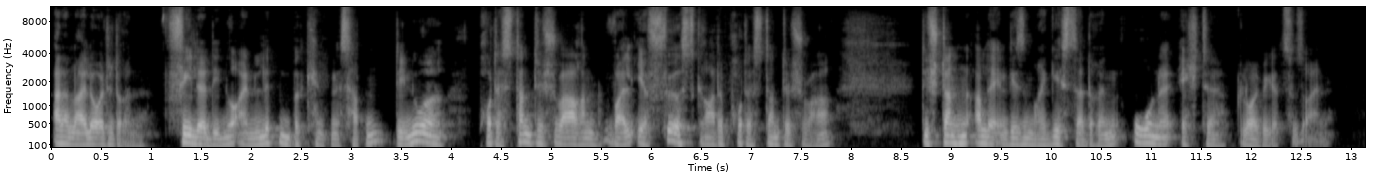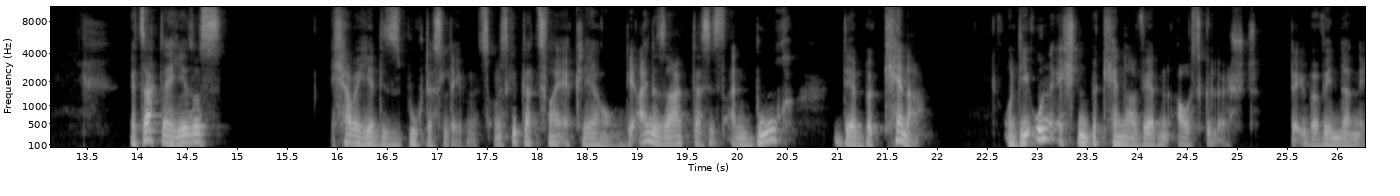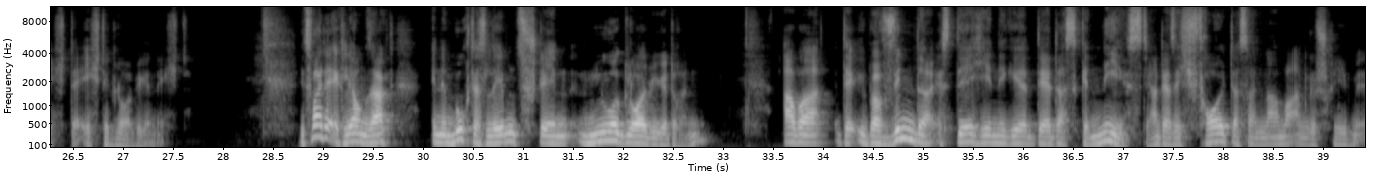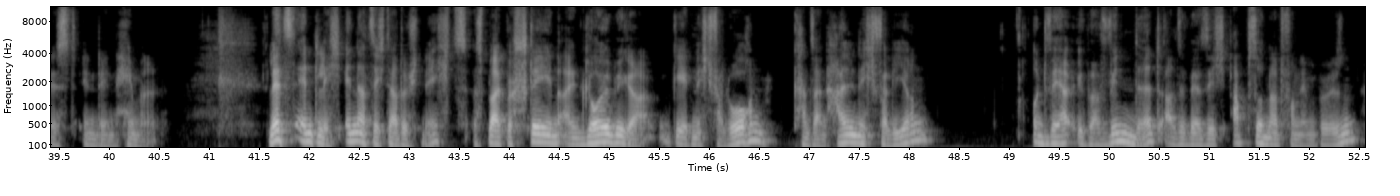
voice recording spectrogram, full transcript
allerlei Leute drin. Viele, die nur ein Lippenbekenntnis hatten, die nur protestantisch waren, weil ihr Fürst gerade protestantisch war. Die standen alle in diesem Register drin, ohne echte Gläubige zu sein. Jetzt sagt der Jesus, ich habe hier dieses Buch des Lebens. Und es gibt da zwei Erklärungen. Die eine sagt, das ist ein Buch der Bekenner. Und die unechten Bekenner werden ausgelöscht. Der Überwinder nicht, der echte Gläubige nicht. Die zweite Erklärung sagt, in dem Buch des Lebens stehen nur Gläubige drin, aber der Überwinder ist derjenige, der das genießt, ja, der sich freut, dass sein Name angeschrieben ist in den Himmeln. Letztendlich ändert sich dadurch nichts. Es bleibt bestehen, ein Gläubiger geht nicht verloren, kann sein Heil nicht verlieren. Und wer überwindet, also wer sich absondert von dem Bösen,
